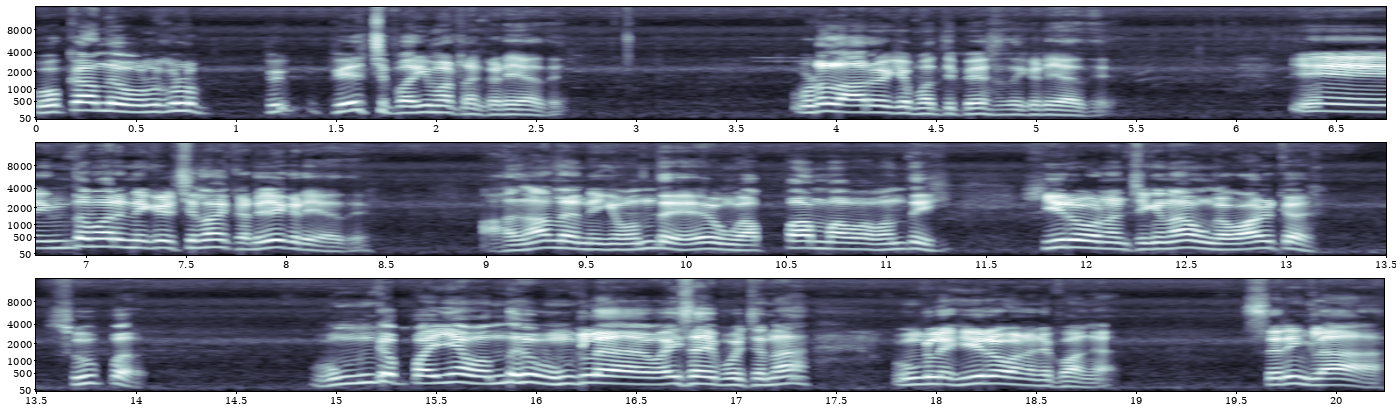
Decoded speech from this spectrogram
உட்காந்து அவங்களுக்குள்ள பே- பேச்சு பரிமாற்றம் கிடையாது. உடல் ஆரோக்கியம் பற்றி பேசுறது கிடையாது. இந்த மாதிரி நிகழ்ச்சிலாம் கிடையவே கிடையாது. அதனால் நீங்கள் வந்து உங்கள் அப்பா அம்மாவை வந்து ஹீரோவை நினச்சிங்கன்னா உங்கள் வாழ்க்கை சூப்பர் உங்கள் பையன் வந்து உங்களை வயசாகி போச்சுன்னா உங்களை ஹீரோவை நினைப்பாங்க. சரிங்களா?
